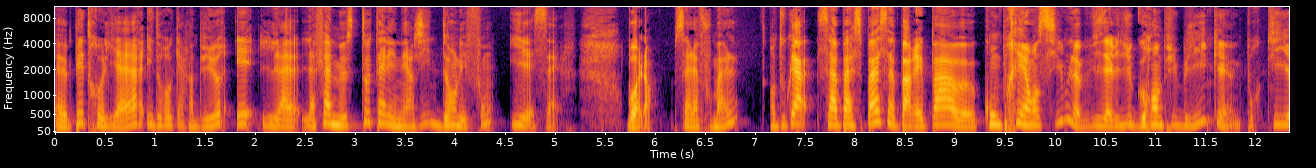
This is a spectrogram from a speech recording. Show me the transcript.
euh, pétrolières, hydrocarbures et la, fameuse Total Energy dans les fonds ISR. Bon alors, ça la fout mal. En tout cas, ça passe pas, ça paraît pas euh, compréhensible vis-à-vis -vis du grand public pour qui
